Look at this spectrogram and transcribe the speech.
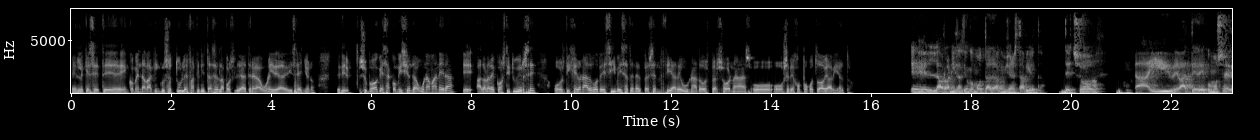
en el que se te encomendaba que incluso tú le facilitases la posibilidad de tener alguna idea de diseño, ¿no? Es decir, supongo que esa comisión de alguna manera eh, a la hora de constituirse, ¿os dijeron algo de si vais a tener presencia de una, dos personas o, se dejó un poco todavía abierto? Eh, la organización como tal de la comisión está abierta. De hecho, hay debate de cómo se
